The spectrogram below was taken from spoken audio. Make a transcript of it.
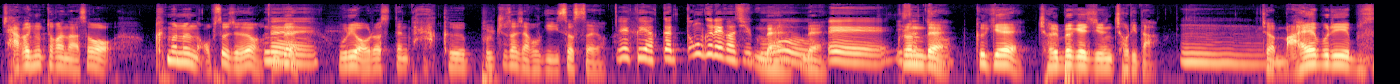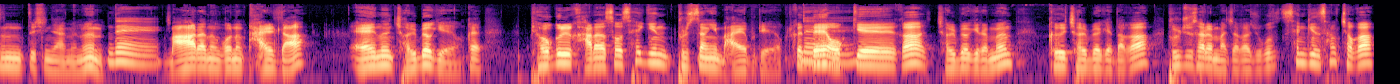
작은 흉터가 나서 크면은 없어져요. 근데 네. 우리 어렸을 땐 다 그 불주사 자국이 있었어요. 예, 그 약간 동그래 가지고. 네, 네. 예. 그런데 있었죠. 그게 절벽에 지은 절이다. 음. 저 마애불이 무슨 뜻이냐면은 네. 마라는 거는 갈다, 애는 절벽이에요. 그러니까 벽을 갈아서 새긴 불상이 마애불이에요. 그러니까 네. 내 어깨가 절벽이라면 그 절벽에다가 불주사를 맞아가지고 생긴 상처가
